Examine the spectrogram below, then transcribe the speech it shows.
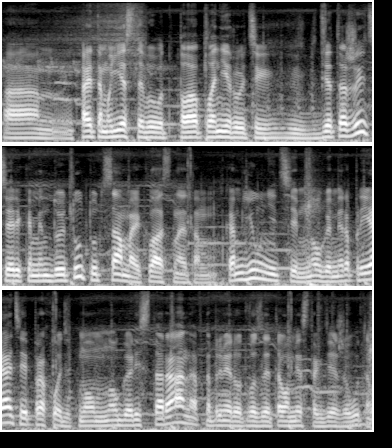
Поэтому, если вы вот планируете где-то жить, я рекомендую тут. Тут самое классное там комьюнити, много мероприятий проходит, много ресторанов. Например, вот возле того места, где я живу, там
